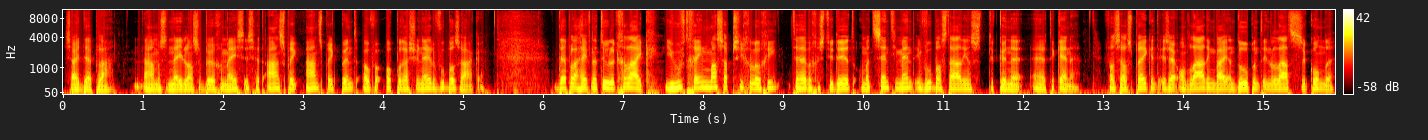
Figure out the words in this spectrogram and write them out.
zei Depla. Namens de Nederlandse burgemeesters het aanspreek, aanspreekpunt over operationele voetbalzaken. Depla heeft natuurlijk gelijk. Je hoeft geen massapsychologie te hebben gestudeerd om het sentiment in voetbalstadions te kunnen uh, te kennen. Vanzelfsprekend is er ontlading bij een doelpunt in de laatste seconde.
